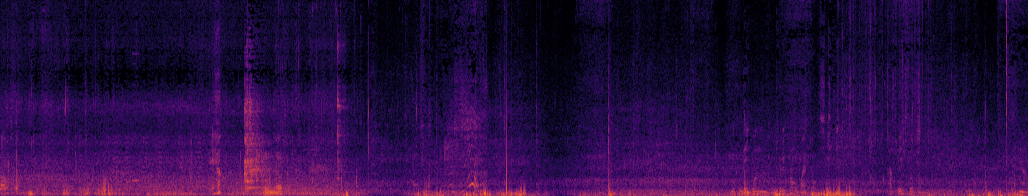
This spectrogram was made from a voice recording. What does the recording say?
날라왔어. 깨요. 그럼요. 뭐 근데 이거는 뭐 조립하고 뭐 할 게 없이 다 돼 있어서 그냥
